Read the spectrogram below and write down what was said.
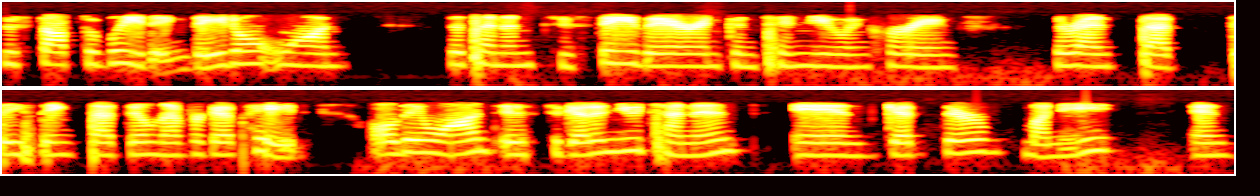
to stop the bleeding. They don't want the tenant to stay there and continue incurring the rent that they think that they'll never get paid. All they want is to get a new tenant and get their money and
